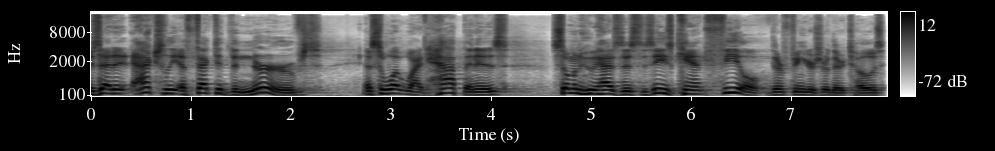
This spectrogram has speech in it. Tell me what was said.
Is that it actually affected the nerves. And so, what might happen is someone who has this disease can't feel their fingers or their toes.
